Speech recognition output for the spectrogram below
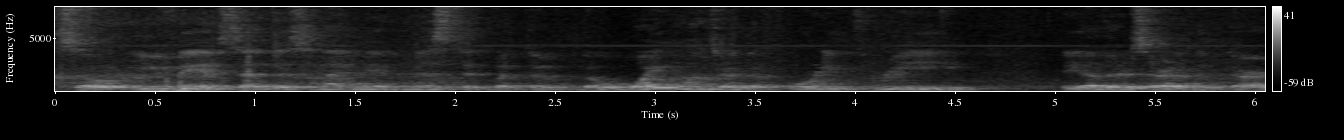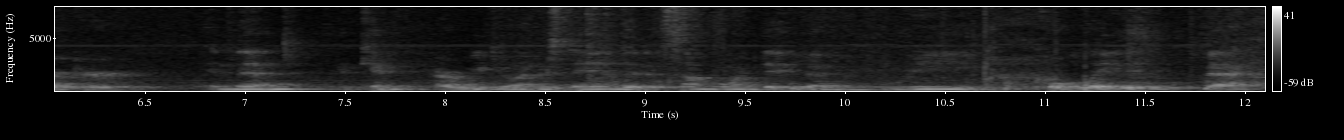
So you may have said this and I may have missed it, but the, the white ones are the 43, the others are the darker. And then can, are we to understand that at some point they've been re-collated back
